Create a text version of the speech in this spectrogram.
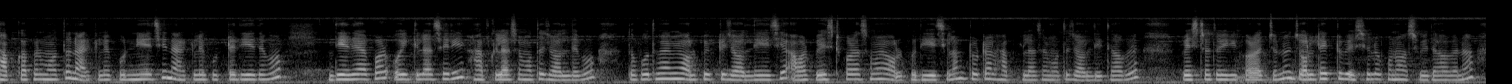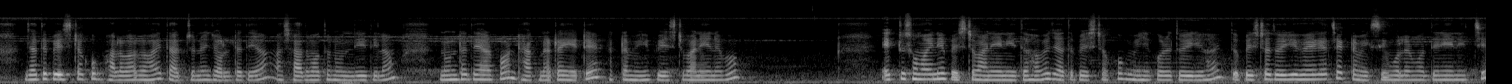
হাফ কাপের মতো নারকেলের কুট নিয়েছি। নারকেলের কুটটা দিয়ে দেবো। দিয়ে দেওয়ার পর ওই গ্লাসেরই হাফ গ্লাসের মতো জল দেবো। তো প্রথমে আমি অল্প একটু জল দিয়েছি। আবার পেস্ট করার সময় অল্প দিয়েছিলাম। টোটাল হাফ গ্লাসের মতো জল দিতে হবে পেস্টটা তৈরি করার জন্য। জলটা একটু বেশি হলে কোনো অসুবিধা হবে না। যাতে পেস্টটা খুব ভালোভাবে হয়, তার জন্যই জলটা দেওয়া আর স্বাদ মতো নুন দিয়ে দিলাম। নুনটা দেওয়ার পর ঢাকনাটা এঁটে একটা মিহি পেস্ট বানিয়ে নেব। একটু সময় নিয়ে পেস্টটা বানিয়ে নিতে হবে যাতে পেস্টটা খুব মিহি করে তৈরি হয়। তো পেস্টটা তৈরি হয়ে গেছে, একটা মিক্সিং বোলের মধ্যে নিয়ে নিচ্ছি।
